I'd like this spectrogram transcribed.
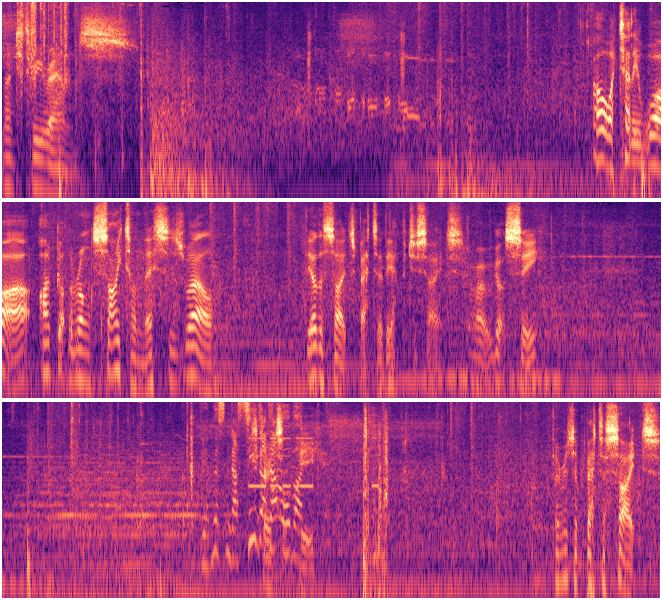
93 rounds. Oh, I tell you what, I've got the wrong sight on this as well. The other sight's better, the aperture sight. Alright, we've got C. Wir müssen das Ziel Let's dort go to erobern! E. There is a better sight.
